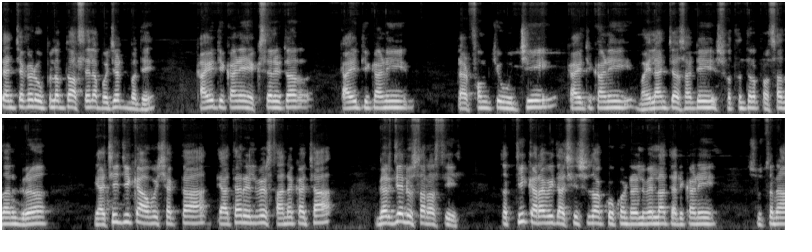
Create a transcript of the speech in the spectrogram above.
त्यांच्याकडे उपलब्ध असलेल्या बजेटमध्ये काही ठिकाणी एक्सेलेटर काही ठिकाणी प्लॅटफॉर्मची उंची काही ठिकाणी महिलांच्यासाठी स्वतंत्र प्रसाधनगृह याची जी काय आवश्यकता त्या त्या रेल्वे स्थानकाच्या गरजेनुसार असतील तर ती करावीत अशी सुद्धा कोकण रेल्वेला त्या ठिकाणी सूचना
